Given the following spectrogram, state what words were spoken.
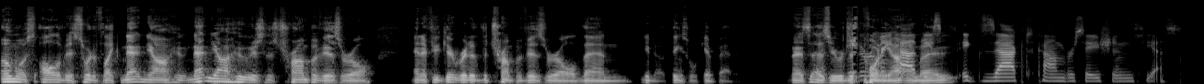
almost all of it is sort of like netanyahu netanyahu is the trump of israel and if you get rid of the trump of israel then you know things will get better. And as, as you were just Literally pointing out these exact conversations yes.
